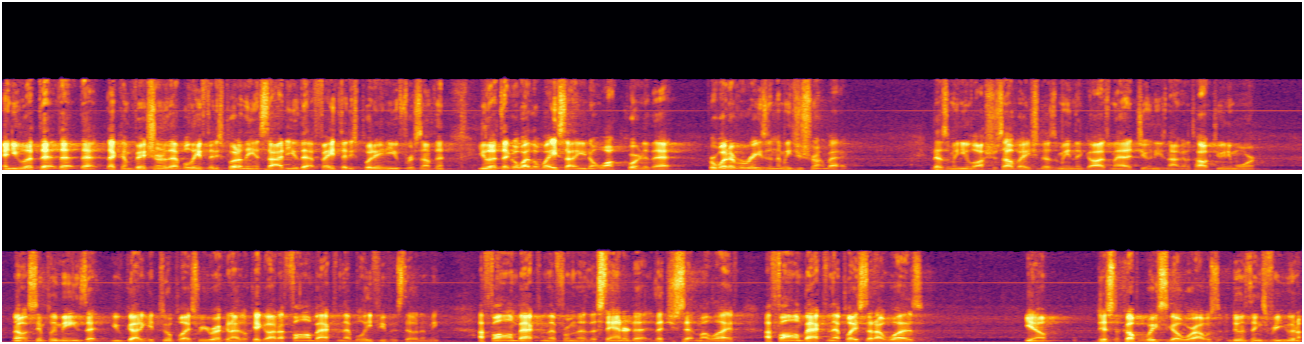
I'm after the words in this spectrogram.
and you let that, that, that, that conviction or that belief that He's put on the inside of you, that faith that He's put in you for something, you let that go by the wayside and you don't walk according to that for whatever reason, that means you shrunk back. It doesn't mean you lost your salvation. It doesn't mean that God's mad at you and He's not going to talk to you anymore. No, it simply means that you've got to get to a place where you recognize, okay, God, I've fallen back from that belief you've instilled in me. I've fallen back from the, from the, the standard that, that you set in my life. I've fallen back from that place that I was, you know, just a couple weeks ago where I was doing things for you and,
